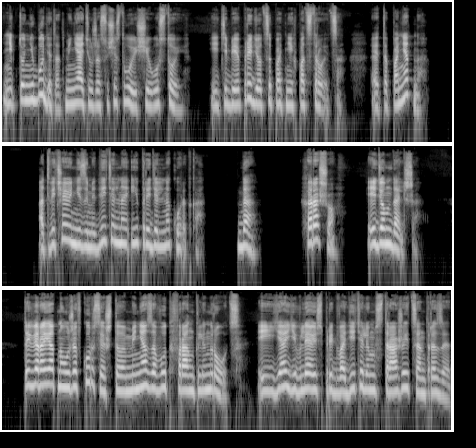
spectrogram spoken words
никто не будет отменять уже существующие устои, и тебе придется под них подстроиться. Это понятно? Отвечаю незамедлительно и предельно коротко. Да. Хорошо. Идем дальше. Ты, вероятно, уже в курсе, что меня зовут Франклин Роудс, и я являюсь предводителем стражей Центра Z.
